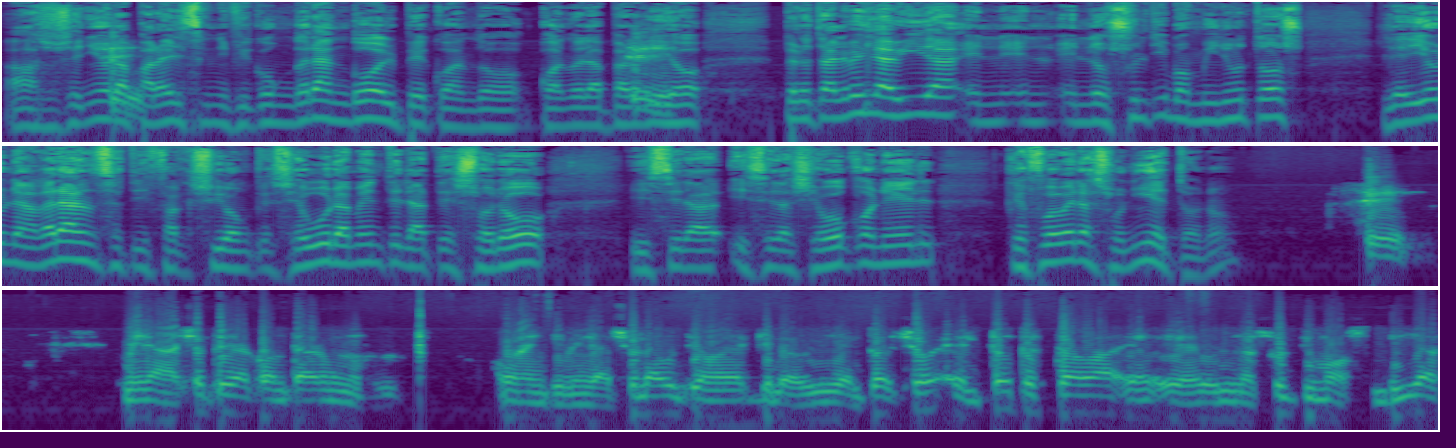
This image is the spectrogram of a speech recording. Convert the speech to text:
a su señora, para él significó un gran golpe cuando, cuando la perdió, pero tal vez la vida en, en, los últimos minutos le dio una gran satisfacción, que seguramente la atesoró y se la, y se la llevó con él, que fue ver a su nieto, ¿no? Sí. Mira, yo te voy a contar una intimidad. Yo la última vez que lo vi, el yo, el Toto estaba eh, eh, en los últimos días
